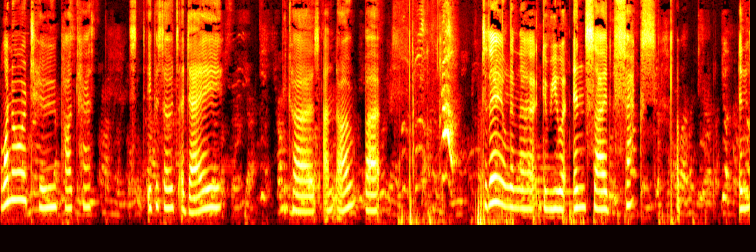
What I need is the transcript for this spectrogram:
one or two podcast episodes a day because I don't know, but today I'm gonna give you an inside facts. In,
